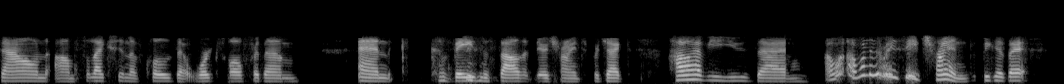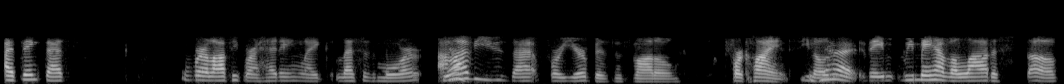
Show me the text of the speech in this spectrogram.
down um selection of clothes that works well for them and conveys the Mhm. style that they're trying to project. How have you used that? I I wanted to really say trend because I I think that's where a lot of people are heading, like less is more. How have you used that for your business model for clients? You know, Yeah. they we may have a lot of stuff,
